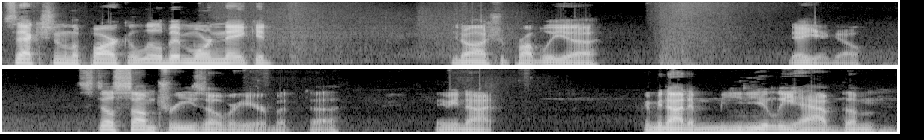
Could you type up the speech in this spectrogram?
section of the park a little bit more naked. You know, I should probably uh There you go. Still some trees over here, but uh, maybe not. Maybe not immediately have them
